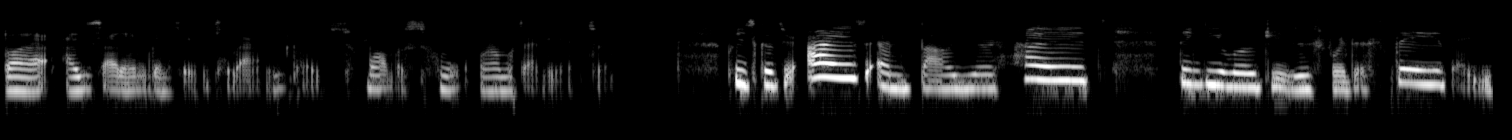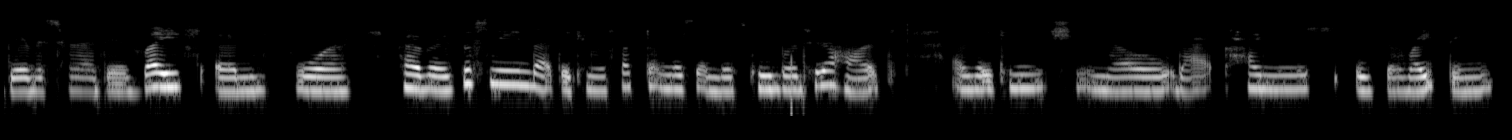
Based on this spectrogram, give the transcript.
but I decided I'm gonna save it till then because we're almost we're almost ending it. So please close your eyes and bow your heads. Thank you, Lord Jesus, for this day that you gave us for a day of life, and for whoever is listening, that they can reflect on this and this can go into their heart, and they can know that kindness is the right thing,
